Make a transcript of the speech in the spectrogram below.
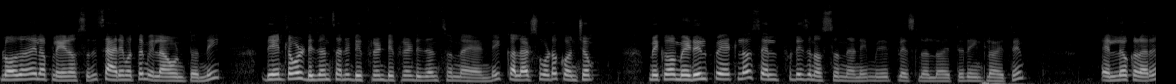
బ్లౌజ్ అనేది ఇలా ప్లెయిన్ వస్తుంది. శారీ మొత్తం ఇలా ఉంటుంది. దీంట్లో కూడా డిజైన్స్ అన్ని డిఫరెంట్ డిఫరెంట్ డిజైన్స్ ఉన్నాయండి. కలర్స్ కూడా కొంచెం మీకు మిడిల్ ప్లేట్లో సెల్ఫ్ డిజైన్ వస్తుందండి. మిడిల్ ప్లేస్లలో అయితే దీంట్లో అయితే. ఎల్లో కలర్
